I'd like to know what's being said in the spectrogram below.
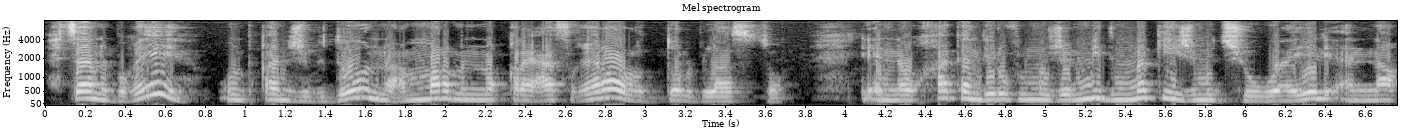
حتى نبغيه ونبقى نجبدو نعمر منه قريعة صغيرة ونردو لبلاصتو لأن واخا كنديرو في المجمد ما كيجمد هوايه لأن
